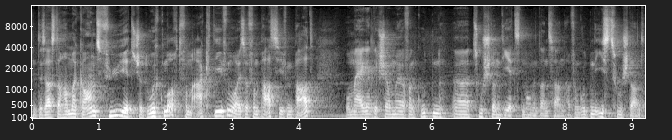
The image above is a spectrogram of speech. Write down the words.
Und das heißt, da haben wir ganz viel jetzt schon durchgemacht, vom aktiven, also vom passiven Part, wo wir eigentlich schon mal auf einem guten äh, Zustand jetzt momentan sind, auf einem guten Ist-Zustand.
